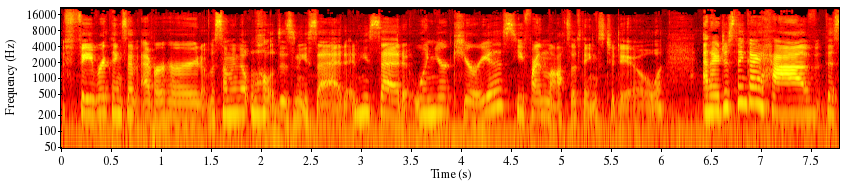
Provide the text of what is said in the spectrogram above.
favorite things I've ever heard was something that Walt Disney said, and he said, "When you're curious, you find lots of things to do." And I just think I have this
